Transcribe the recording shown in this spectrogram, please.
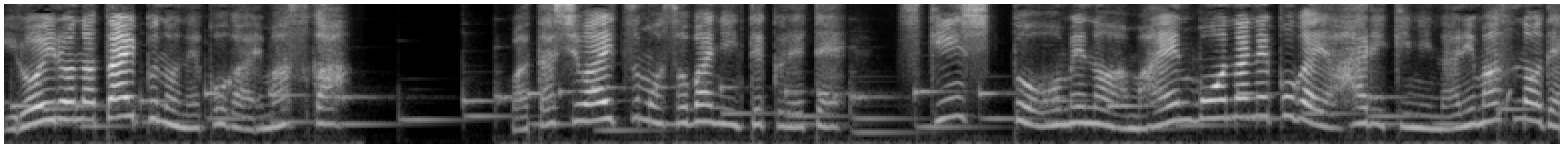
いろいろなタイプの猫がいますが私はいつもそばにいてくれてスキンシップ多めの甘えん坊な猫がやはり気になりますので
